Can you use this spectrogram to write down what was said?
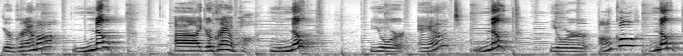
your grandma? Nope. Uh, your grandpa? Nope. Your aunt? Nope. Your uncle? Nope.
